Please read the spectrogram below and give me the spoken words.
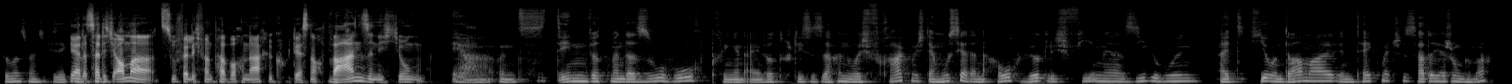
25? Ist Ja, das hatte ich auch mal zufällig vor 'n paar Wochen nachgeguckt. Der ist noch wahnsinnig jung. Ja, und den wird man da so hochbringen einfach durch diese Sache. Nur ich frage mich, der muss ja dann auch wirklich viel mehr Siege holen. Halt hier und da mal in Tag-Matches, hat er ja schon gemacht.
